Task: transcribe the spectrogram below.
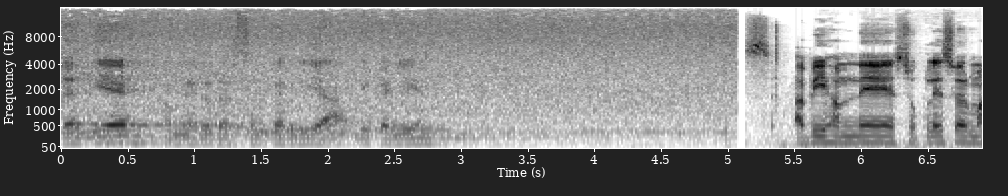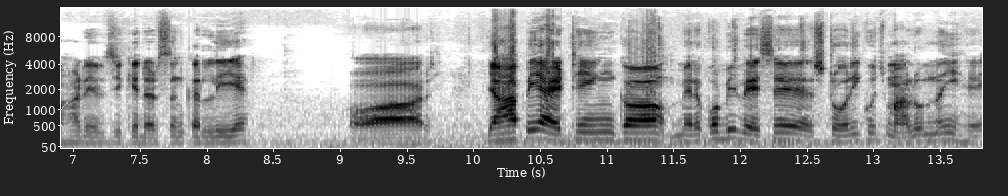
चलिए हम मेरे दर्शन कर लिए, आप भी करिए। अभी हमने शुक्लेश्वर महादेव जी के दर्शन कर लिए और यहाँ पे आई थिंक मेरे को भी वैसे स्टोरी कुछ मालूम नहीं है,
